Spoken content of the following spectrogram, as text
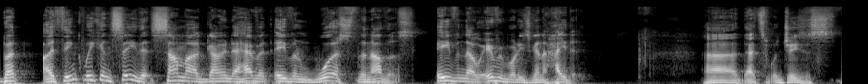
But I think we can see that some are going to have it even worse than others, even though everybody's going to hate it. Uh, that's what Jesus,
